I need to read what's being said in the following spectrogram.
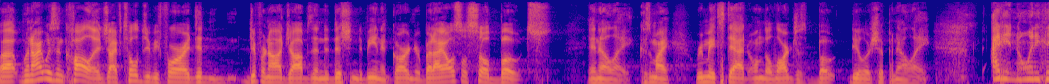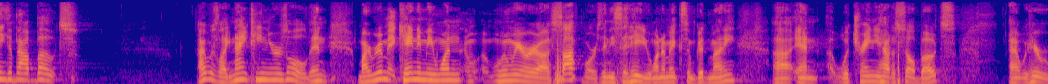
Uh, when I was in college, I've told you before, I did different odd jobs in addition to being a gardener, but I also sold boats in LA because my roommate's dad owned the largest boat dealership in LA. I didn't know anything about boats. I was like 19 years old. And my roommate came to me one, when we were uh, sophomores and he said, Hey, you want to make some good money? Uh, and we'll train you how to sell boats. And we here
